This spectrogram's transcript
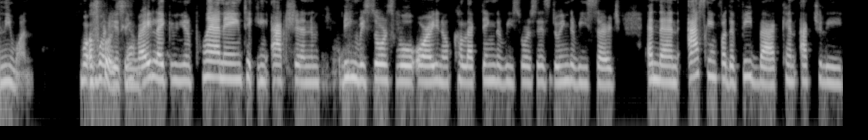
anyone what, what course, do you think yeah. right like you know planning taking action being resourceful or you know collecting the resources doing the research and then asking for the feedback can actually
